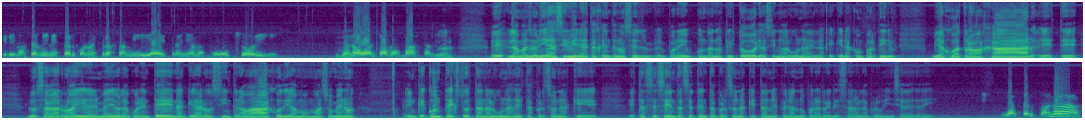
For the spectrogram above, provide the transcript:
queremos también estar con nuestra familia, extrañamos mucho y ya no aguantamos más también. Eh, la mayoría, Silvina, de esta gente, no sé, por ahí contanos tu historia, sino alguna de las que quieras compartir, viajó a trabajar, este, los agarró ahí en el medio de la cuarentena, quedaron sin trabajo, digamos, más o menos, ¿en qué contexto están algunas de estas personas que, estas 60, 70 personas que están esperando para regresar a la provincia desde ahí? Las personas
